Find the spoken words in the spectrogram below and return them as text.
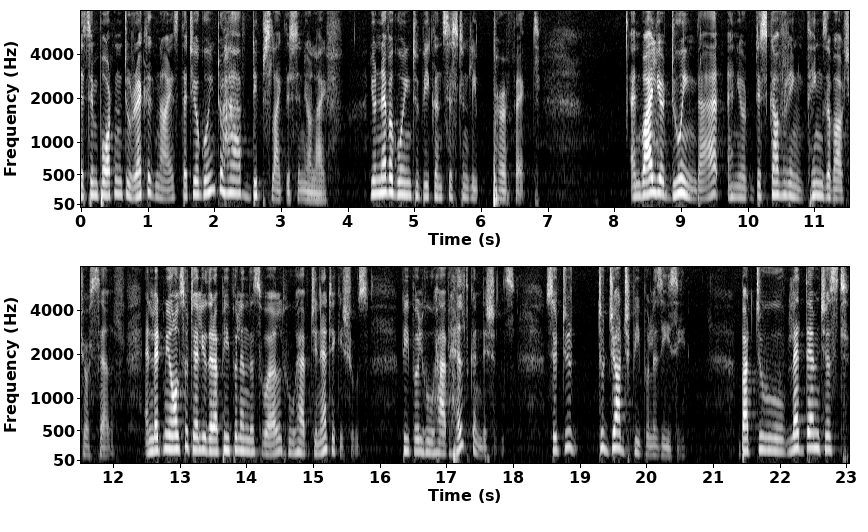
it's important to recognize that you're going to have dips like this in your life. You're never going to be consistently perfect. And while you're doing that and you're discovering things about yourself, and let me also tell you there are people in this world who have genetic issues, people who have health conditions. So to, to judge people is easy. But to let them just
